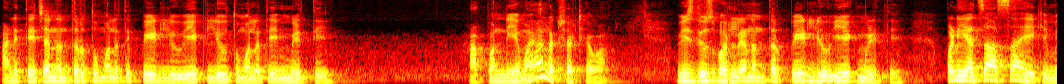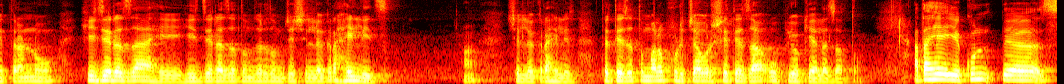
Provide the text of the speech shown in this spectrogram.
आणि त्याच्यानंतर तुम्हाला ते पेड लिव्ह एक लिव्ह तुम्हाला ते मिळते आपण नियम आहे लक्षात ठेवा. वीस दिवस भरल्यानंतर पेड लिव्ह एक मिळते. पण याचा असं आहे की मित्रांनो ही जी रजा आहे ही जी रजा तुम जर तुमची शिल्लक राहिलीच हां शिल्लक राहिलीच तर त्याचा तुम्हाला पुढच्या वर्षी त्याचा उपयोग केला जातो. आता हे एकूण स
